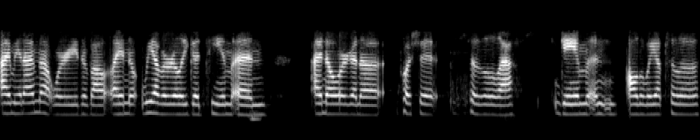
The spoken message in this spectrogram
I mean, I'm not worried about. I know we have a really good team, and I know we're gonna push it to the last game and all the way up to the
